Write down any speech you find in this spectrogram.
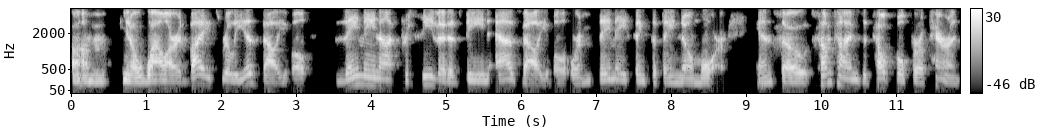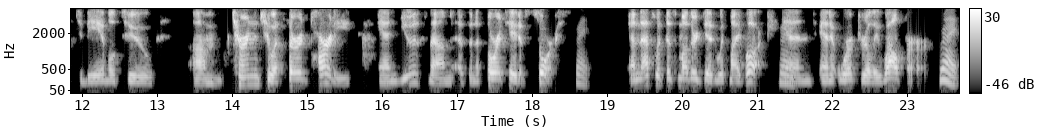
um, you know, while our advice really is valuable, they may not perceive it as being as valuable, or they may think that they know more. And so sometimes it's helpful for a parent to be able to um, turn to a third party and use them as an authoritative source. Right. And that's what this mother did with my book, Right. and and it worked really well for her. Right.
